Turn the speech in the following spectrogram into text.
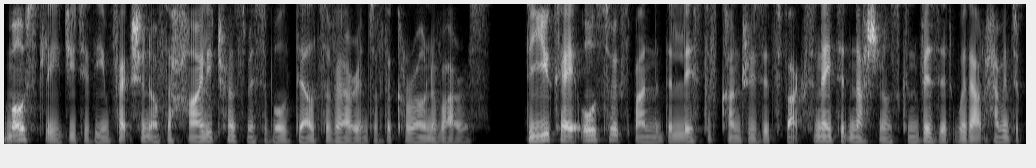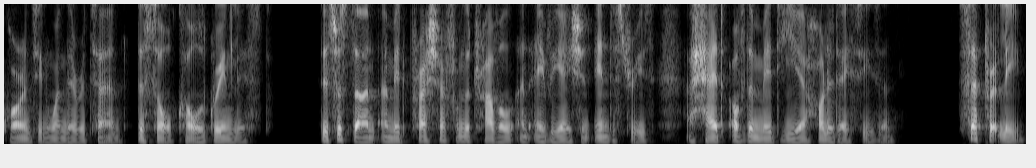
mostly due to the infection of the highly transmissible Delta variant of the coronavirus. The UK also expanded the list of countries its vaccinated nationals can visit without having to quarantine when they return, the so called Green List. This was done amid pressure from the travel and aviation industries ahead of the mid year holiday season. Separately,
